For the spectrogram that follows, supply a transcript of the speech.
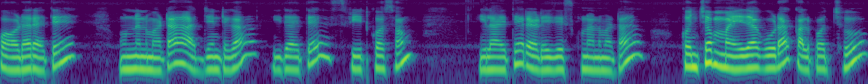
పౌడర్ అయితే ఉందనమాట అర్జెంటుగా. ఇదైతే స్వీట్ కోసం ఇలా అయితే రెడీ చేసుకున్నాను అనమాట కొంచెం మైదా కూడా కలపచ్చు.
